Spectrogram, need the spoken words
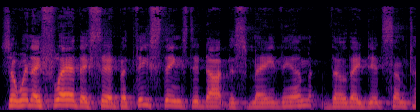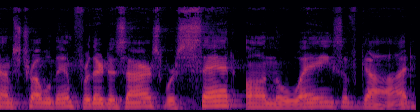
So when they fled, they said, But these things did not dismay them, though they did sometimes trouble them, for their desires were set on the ways of God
